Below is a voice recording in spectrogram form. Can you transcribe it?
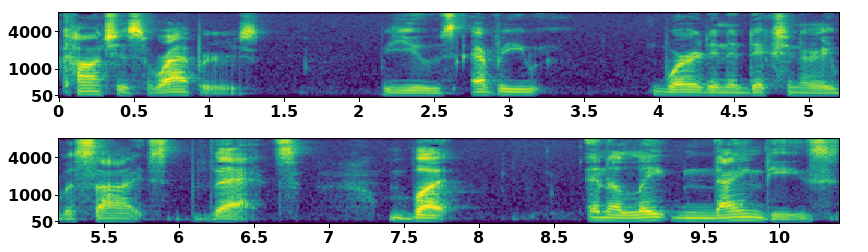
conscious rappers use every word in the dictionary besides that. But in the late 90s,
